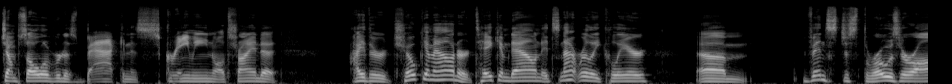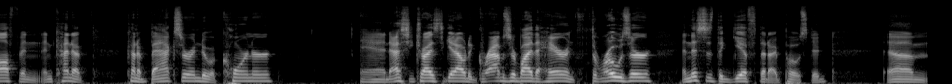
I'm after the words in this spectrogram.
jumps all over his back and is screaming while trying to either choke him out or take him down. It's not really clear. Um, Vince just throws her off and, and kind of kind of backs her into a corner. And as she tries to get out, he grabs her by the hair and throws her. And this is the gif that I posted. Um,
